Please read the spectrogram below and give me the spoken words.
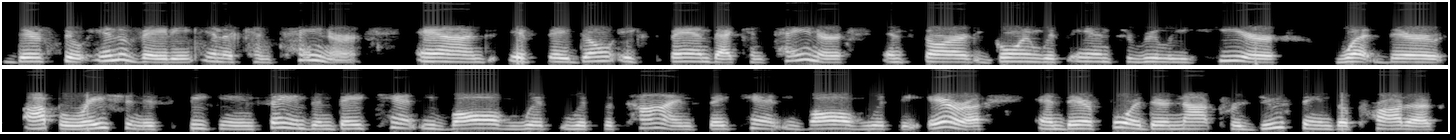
they're still innovating in a container. And if they don't expand that container and start going within to really hear what their operation is speaking and saying, then they can't evolve with, with the times. They can't evolve with the era. And therefore, they're not producing the products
